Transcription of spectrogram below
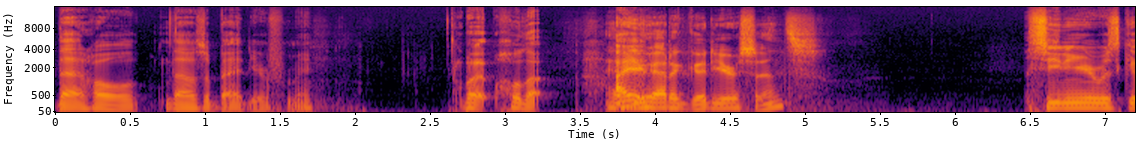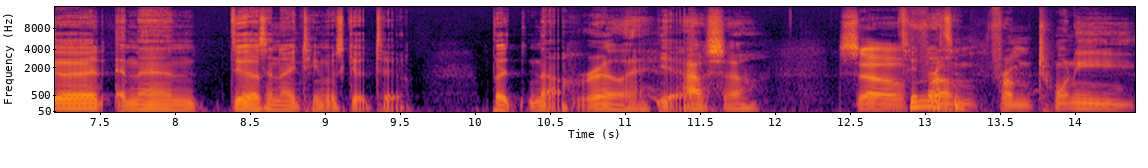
That whole that was a bad year for me. But hold up. Have I- you had a good year since? senior year was good and then 2019 was good too but no Really? Yeah. How so? So See, from from 20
